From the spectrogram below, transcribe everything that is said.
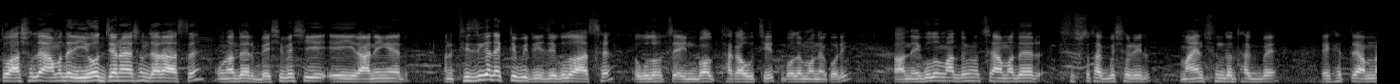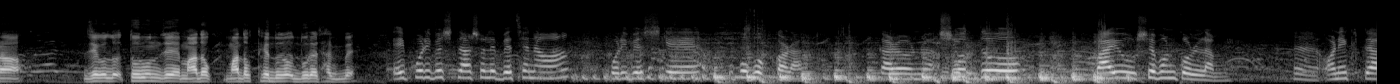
তো আসলে আমাদের ইয়থ জেনারেশন যারা আছে, ওনাদের বেশি বেশি এই রানিংয়ের মানে ফিজিক্যাল অ্যাক্টিভিটি যেগুলো আছে, ওগুলো হচ্ছে ইনভলভ থাকা উচিত বলে মনে করি। কারণ এগুলোর মাধ্যমে হচ্ছে আমাদের সুস্থ থাকবে শরীর মাইন্ড সুন্দর থাকবে। এক্ষেত্রে আমরা যেগুলো, তরুণ যে মাদক মাদক থেকে দূরে- দূরে থাকবে এই পরিবেশটা আসলে বেছে নেওয়া পরিবেশকে উপভোগ করা। কারণ শুদ্ধ বায়ু সেবন করলাম হ্যাঁ অনেকটা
